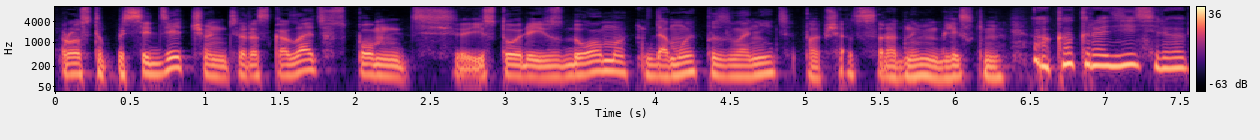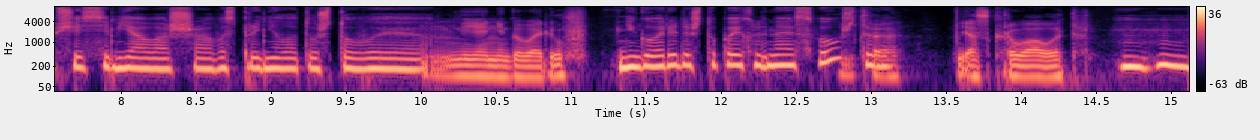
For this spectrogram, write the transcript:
Просто посидеть, что-нибудь рассказать, вспомнить истории из дома, домой позвонить, пообщаться с родными, близкими. А как родители вообще семья ваша восприняла то, что вы... Я не говорил. Не говорили, что поехали на СВО, что да, ли? я скрывал это. Угу.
